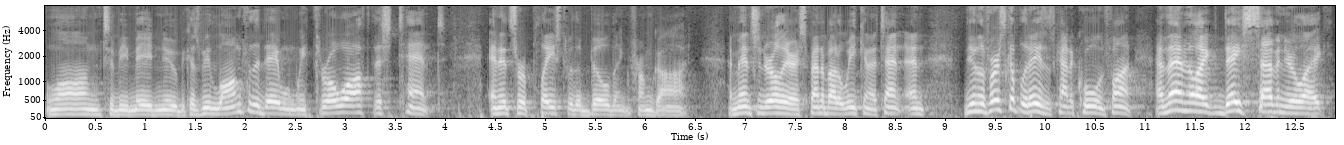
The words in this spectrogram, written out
long to be made new, because we long for the day when we throw off this tent and it's replaced with a building from God. I mentioned earlier, I spent about a week in a tent, and you know, the first couple of days it's kind of cool and fun. And then, like, day seven, you're like,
